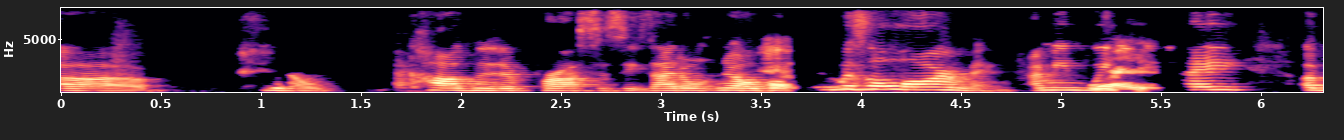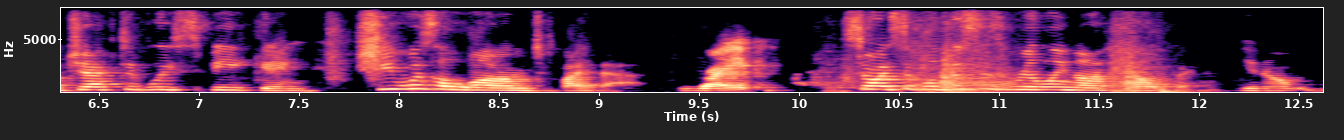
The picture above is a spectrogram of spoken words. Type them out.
uh, you know, cognitive processes. I don't know, but it was alarming. I mean, we Right. say, objectively speaking, she was alarmed by that. Right. So I said, well, this is really not helping. You know,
